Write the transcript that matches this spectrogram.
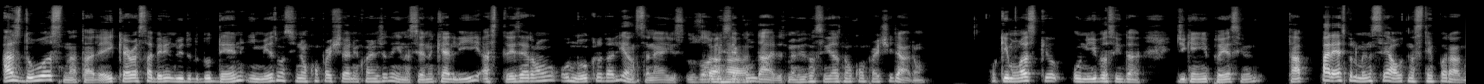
as duas, Natália e Kara, saberem do ídolo do Dan e mesmo assim não compartilharem com a Angelina, sendo que ali as três eram o núcleo da aliança, né? Os homens secundários, mas mesmo assim elas não compartilharam. O que mostra que o o nível, assim, da, de gameplay, assim, tá, parece pelo menos ser alto nessa temporada.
